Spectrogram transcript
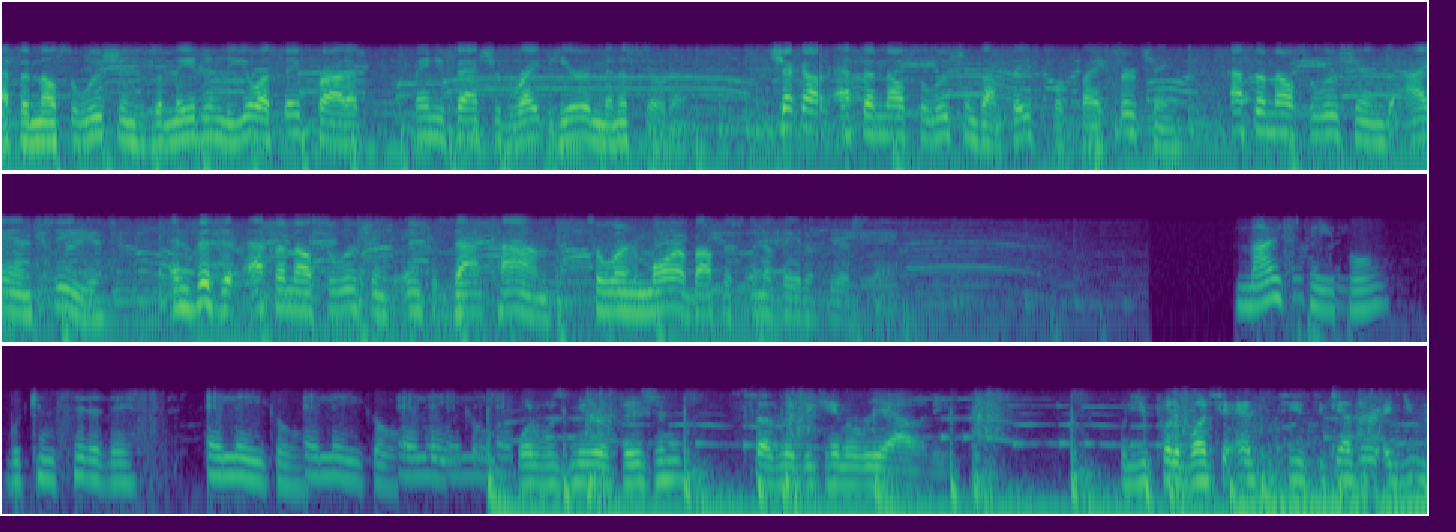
FML Solutions is a made in the USA product manufactured right here in Minnesota. Check out FML Solutions on Facebook by searching FML Solutions INC and visit FMLSolutionsInc.com to learn more about this innovative deer stand. Most people would consider this illegal. Illegal. Illegal. What was mere vision suddenly became a reality. When you put a bunch of entities together and you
